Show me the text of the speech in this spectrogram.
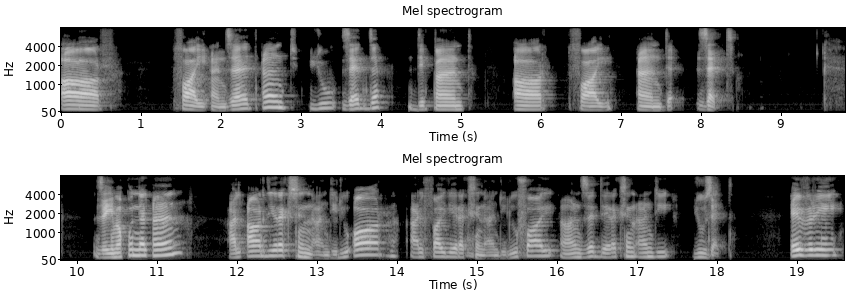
R, phi and Z and UZ depend R, phi and Z زي ما قلنا الآن على R direction عندي اليو R على الفاي direction عندي اليو phi and Z direction عندي UZ every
